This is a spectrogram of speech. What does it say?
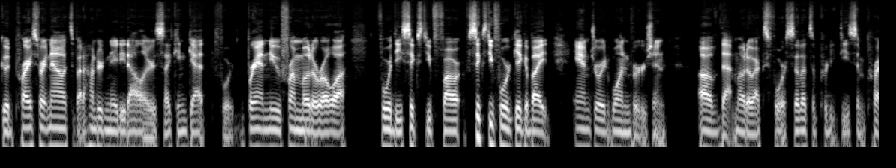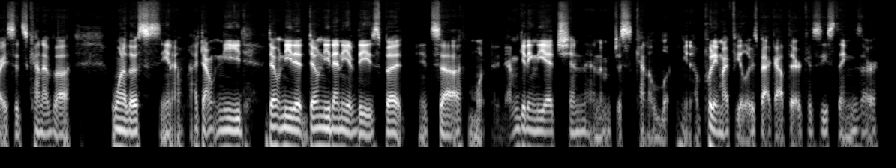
good price right now. It's about $180 I can get for brand new from Motorola for the 64, 64 gigabyte Android One version of that Moto X4. So that's a pretty decent price. It's kind of a one of those, you know, I don't need don't need it, don't need any of these, but it's uh I'm getting the itch and and I'm just kind of you know putting my feelers back out there because these things are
